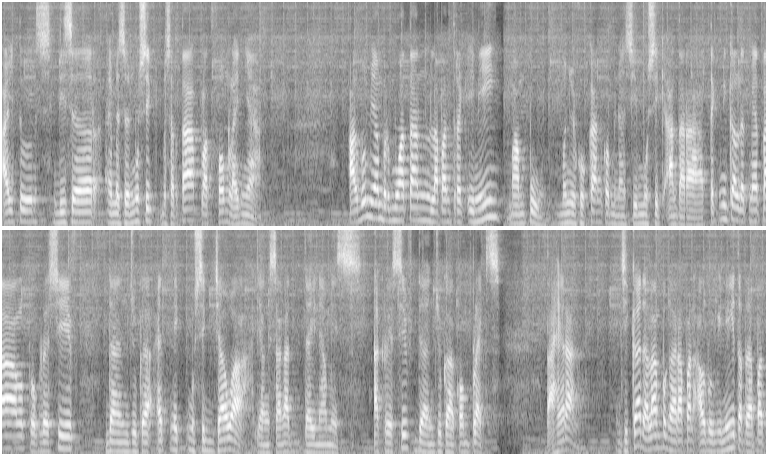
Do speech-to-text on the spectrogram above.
iTunes, Deezer, Amazon Music, beserta platform lainnya. Album yang bermuatan 8 track ini mampu menyuguhkan kombinasi musik antara technical death metal, progresif, dan juga etnik musik Jawa yang sangat dinamis, agresif, dan juga kompleks. Tak heran jika dalam penggarapan album ini terdapat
